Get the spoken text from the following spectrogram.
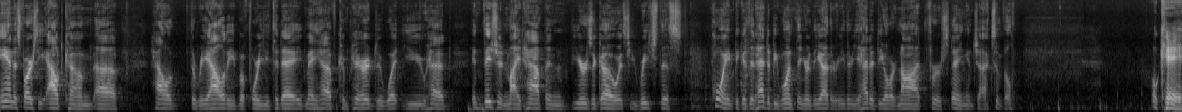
And as far as the outcome, uh, how the reality before you today may have compared to what you had envisioned might happen years ago as you reached this point, because it had to be one thing or the other. Either you had a deal or not for staying in Jacksonville. Okay,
